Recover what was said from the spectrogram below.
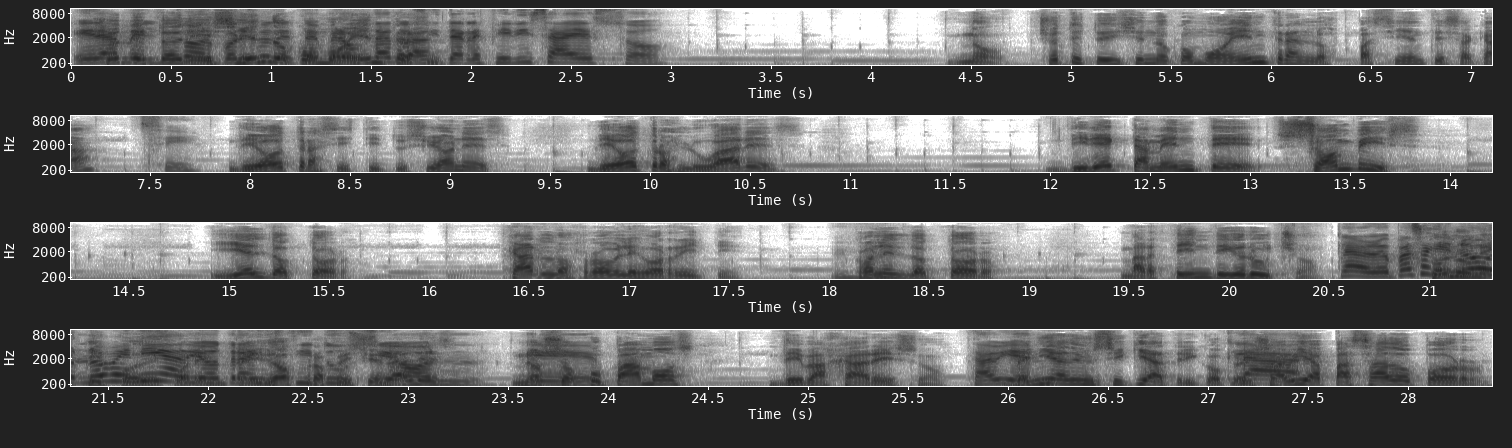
era yo te estoy Melchor. Por eso te estoy preguntando entran- si te referís a eso. No, yo te estoy diciendo cómo entran los pacientes acá, Sí. de otras instituciones, de otros lugares, directamente zombies, y el doctor Carlos Robles Gorriti, con el doctor Martín Di Grucho, Claro, lo que pasa es que no, venía de, otra 42 profesionales, institución. nos eh, ocupamos de bajar eso. Está bien. Venía de un psiquiátrico, pero ya había pasado por...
